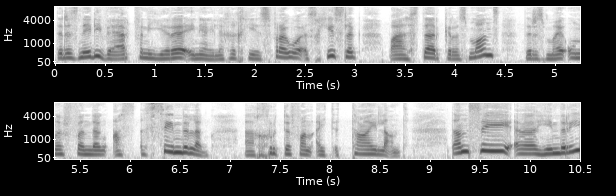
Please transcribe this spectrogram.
Dit is net die werk van die Here en die Heilige Gees. Vroue is geestelik baie sterker as mans. Dit is my ondervinding as 'n sendeling. 'n Groete vanuit Thailand. Dan sê uh, Henry,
